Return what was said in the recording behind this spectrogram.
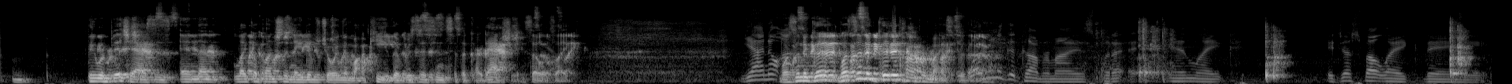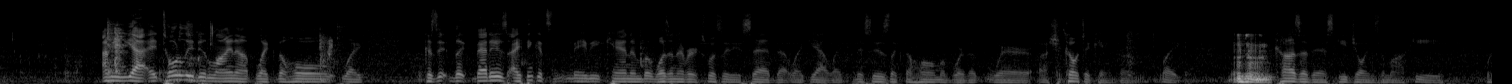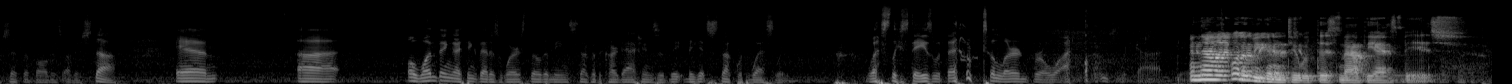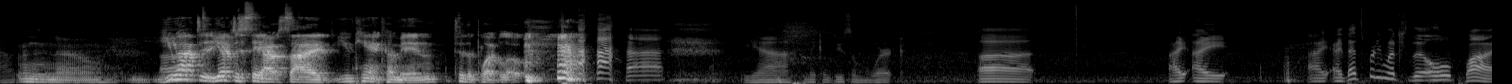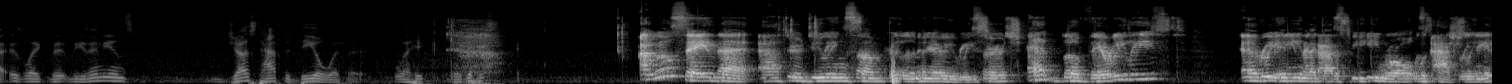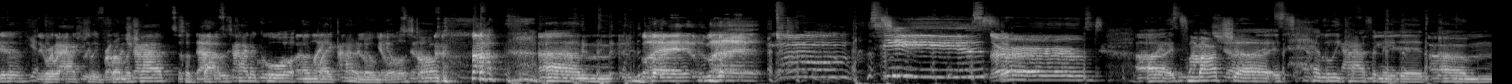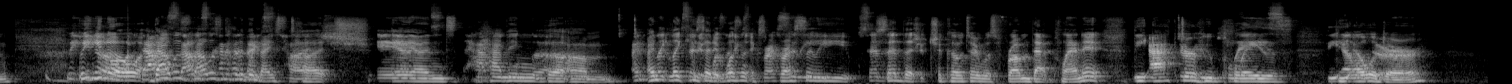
they were bitch asses, and then like a bunch of natives joined the Maquis, the resistance to the Kardashians. So it's like, yeah, no, wasn't a good wasn't a good compromise for them. Wasn't a good compromise, but I, and like it just felt like they. I mean, yeah, it totally did line up like the whole like because it like that is I think it's maybe canon, but wasn't ever explicitly said that like yeah like this is like the home of where the where uh, Chakotay came from like mm-hmm. because of this he joins the Maquis, which sets up all this other stuff, and uh, oh one thing I think that is worse though than being stuck with the Kardashians is they, they get stuck with Wesley. Wesley stays with them to learn for a while. like, and they're like, "What are we gonna do with this mouthy ass bitch?" No, you uh, have to. You have to stay outside. You can't come in to the pueblo. yeah, make them do some work. Uh, I, I, I, I, that's pretty much the whole plot. Is like the, these Indians just have to deal with it. Like they just. I will say that after doing some preliminary research, at the very least, every Indian that got a speaking role was actually native. They were actually from a tribe, so that was kind of cool. Unlike I don't know Yellowstone, um, but but it's matcha. It's heavily caffeinated. Um, but, but you know, that, that was that was kind of a nice touch, and having the um, and like you said, it wasn't expressly said that Chakotay was from that planet. The actor who plays the elder.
